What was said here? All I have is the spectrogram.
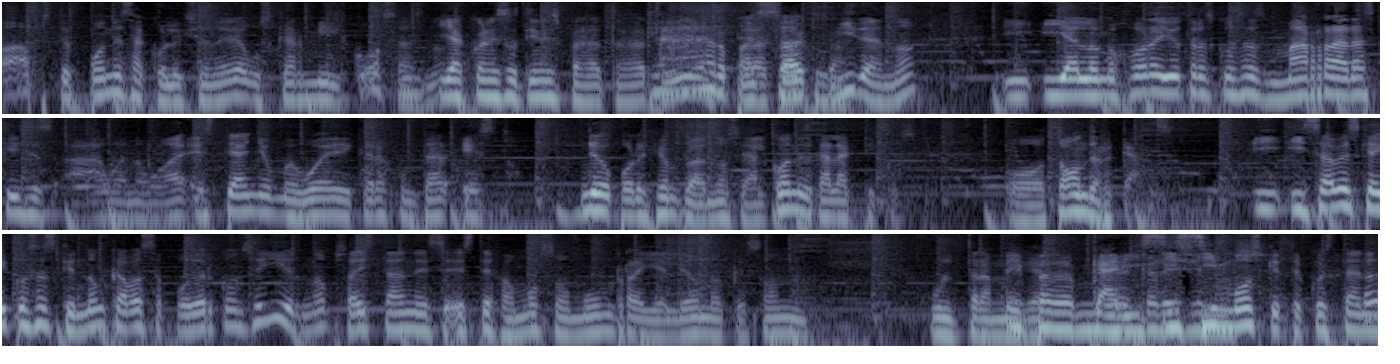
Ah, pues te pones a coleccionar y a buscar mil cosas, ¿no? Ya con eso tienes para toda tu vida. Claro, para toda tu vida, ¿no? Y, y a lo mejor hay otras cosas más raras que dices, ah, bueno, este año me voy a dedicar a juntar esto. Yo, por ejemplo, a, no sé, halcones galácticos o Thundercats. Y, y sabes que hay cosas que nunca vas a poder conseguir, ¿no? Pues ahí están ese- este famoso Moonra y el Leono que son ultra mega carísimos que te cuestan... Eh,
